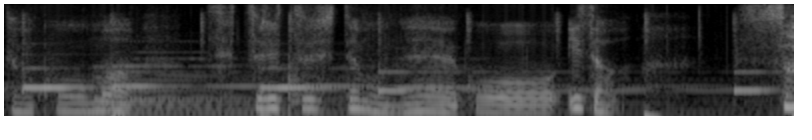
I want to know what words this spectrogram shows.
でもこうまあ設立してもねこういざ。そう。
